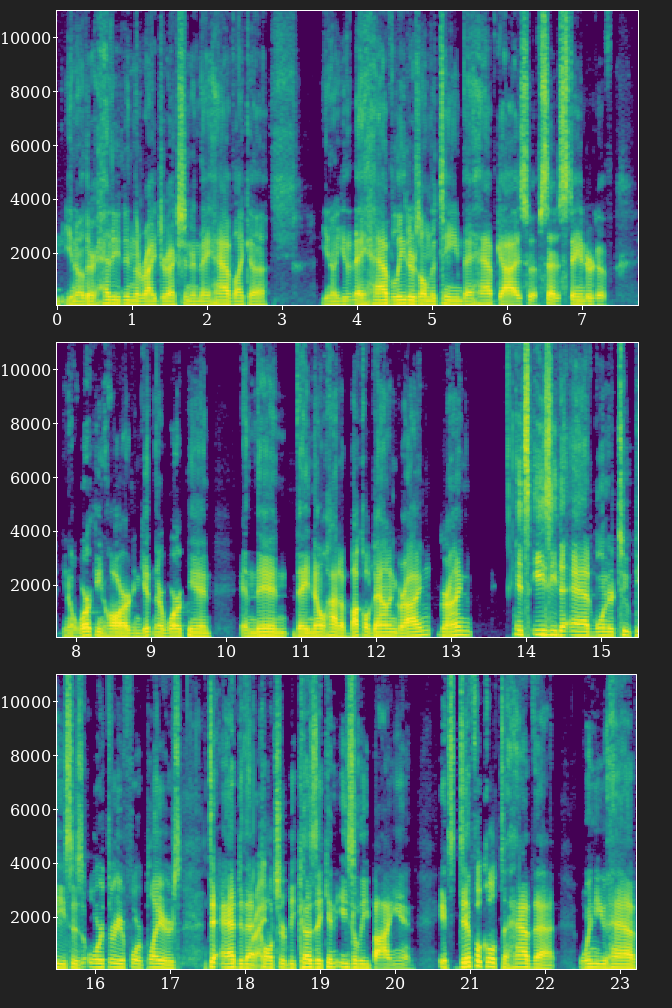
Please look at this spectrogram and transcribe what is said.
you know they're headed in the right direction and they have like a you know you, they have leaders on the team they have guys who have set a standard of you know working hard and getting their work in and then they know how to buckle down and grind grind it's easy to add one or two pieces or three or four players to add to that Right. culture because they can easily buy in it's difficult to have that when you have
